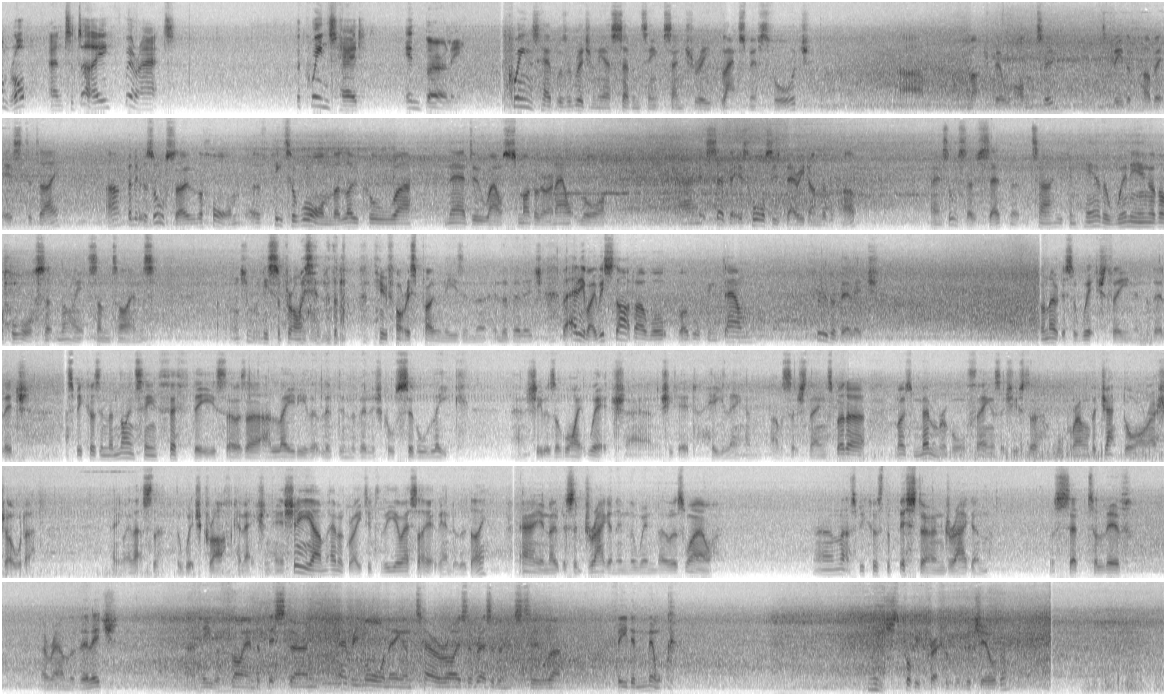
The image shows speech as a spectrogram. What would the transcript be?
I'm Rob and today we're at the Queen's Head in Burley. The Queen's Head was originally a 17th century blacksmith's forge, um, much built onto to be the pub it is today. Uh, but it was also the haunt of Peter Warne, the local uh, ne'er-do-well smuggler and outlaw. And it's said that his horse is buried under the pub. And it's also said that uh, you can hear the whinnying of a horse at night sometimes. Isn't really surprising with the New Forest ponies in the in the village. But anyway, we start our walk by walking down through the village. You'll notice a witch theme in the village. That's because in the 1950s there was a, a lady that lived in the village called Sybil Leek and she was a white witch and she did healing and other such things. But uh, most memorable thing is that she used to walk around with a jackdaw on her shoulder. Anyway that's the, the witchcraft connection here. She um, emigrated to the USA at the end of the day. And you notice a dragon in the window as well. And that's because the Bisterne dragon was said to live around the village. And he would fly into Bisterne every morning and terrorise the residents to uh, feed him milk. Which is probably preferable to children.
